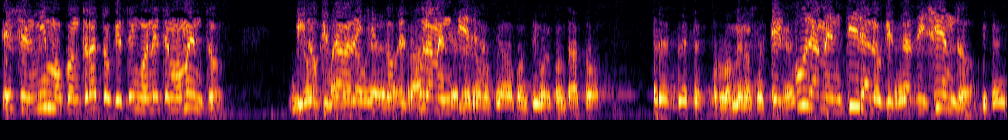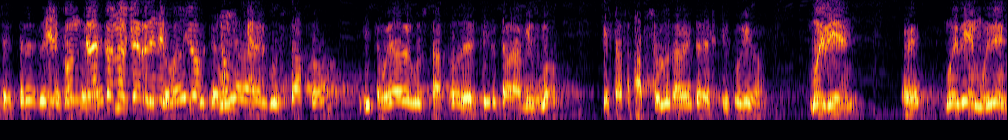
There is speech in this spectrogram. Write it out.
es el mismo contrato que tengo en este momento. Y lo que estaba diciendo es pura He mentira. negociado contigo el contrato tres veces por lo menos este Es mes. pura mentira lo que Tres- estás diciendo. Vicente, tres veces El este contrato no se renegoció y te voy a dar el nunca. gustazo, y te voy a dar el gustazo de decirte ahora mismo que estás absolutamente destituido. Muy bien, ¿Eh? muy bien, muy bien.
